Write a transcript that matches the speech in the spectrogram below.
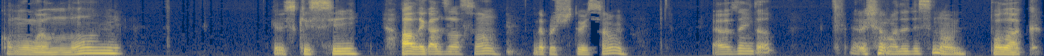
como é o nome? Eu esqueci. A legalização da prostituição, elas ainda eram chamadas desse nome, polaca.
